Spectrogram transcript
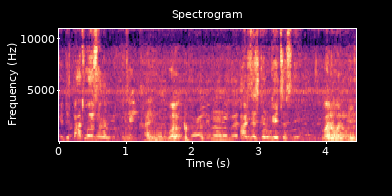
किती? पाच वेळा सांगा ना. बोला. ऍडजस्ट करून घ्यायचं असते. म्हणा म्हणा म्हणा.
